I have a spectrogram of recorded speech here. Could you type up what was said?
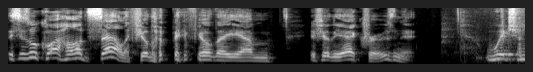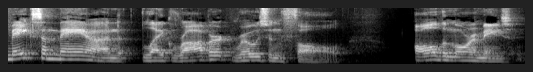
this is all quite a hard sell if you're the if you're the um if you're the air crew, isn't it? which makes a man like Robert Rosenthal all the more amazing.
